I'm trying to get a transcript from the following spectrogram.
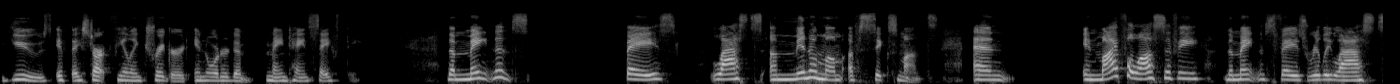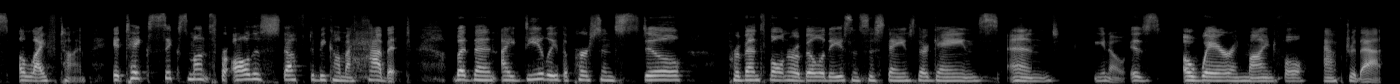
use if they start feeling triggered in order to maintain safety. The maintenance phase lasts a minimum of six months and in my philosophy the maintenance phase really lasts a lifetime. It takes six months for all this stuff to become a habit but then ideally the person still prevents vulnerabilities and sustains their gains and you know is aware and mindful after that.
